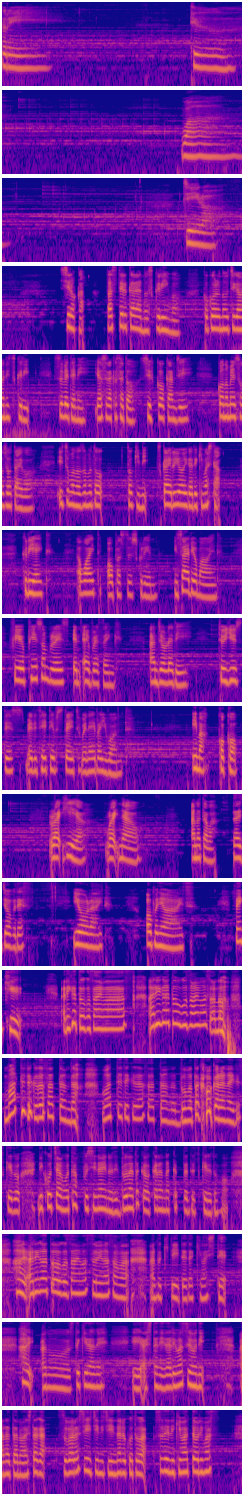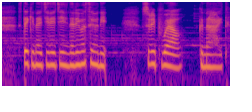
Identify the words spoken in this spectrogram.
three, two, one, zero 白かパステルカラーのスクリーンを心の内側に作り、すべてに安らかさと至福を感じ、この瞑想状態をいつも望むと時に使える用意ができました。Create a white or pastel screen inside your mind. Feel peace and bliss in everything, and you're ready to use this meditative state whenever you want. 今、ここ。right here, right now. あなたは大丈夫です。You're right. Open your eyes. Thank you. ありがとうございます。ありがとうございます。あの、待っててくださったんだ。待っててくださったんだ。どなたかわからないですけど、ニコちゃんをタップしないので、どなたかわからなかったですけれども。はい、ありがとうございます。皆様、あの、来ていただきまして。はい、あのー、素敵なね、えー、明日になりますように。あなたの明日が素晴らしい一日になることはすでに決まっております。素敵な一日になりますように。Sleep well. Good night.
